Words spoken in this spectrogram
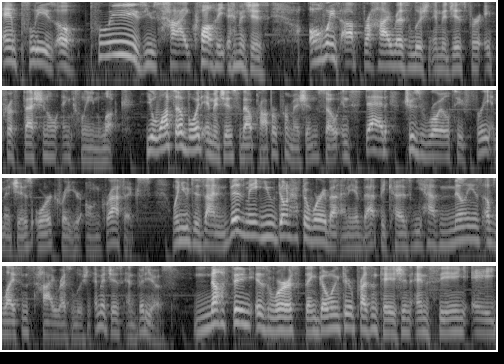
And please, oh, please use high quality images. Always opt for high resolution images for a professional and clean look. You'll want to avoid images without proper permission, so instead choose royalty-free images or create your own graphics. When you design in Visme, you don't have to worry about any of that because we have millions of licensed high-resolution images and videos. Nothing is worse than going through a presentation and seeing a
